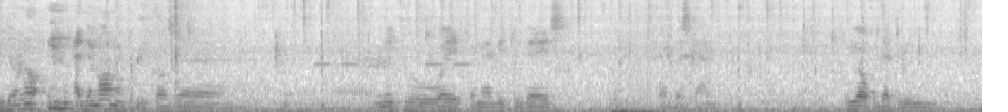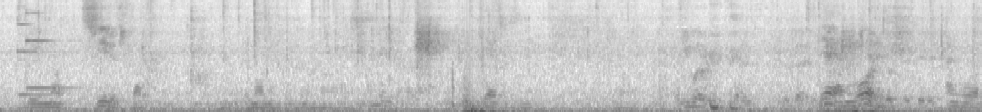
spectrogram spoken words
We don't know at the moment because uh, we need to wait for maybe two days for the scan. We hope that will be not serious, but at the moment we don't know. Yes, it's Are you worried? Yeah, I'm worried. Looked at it. I'm worried.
